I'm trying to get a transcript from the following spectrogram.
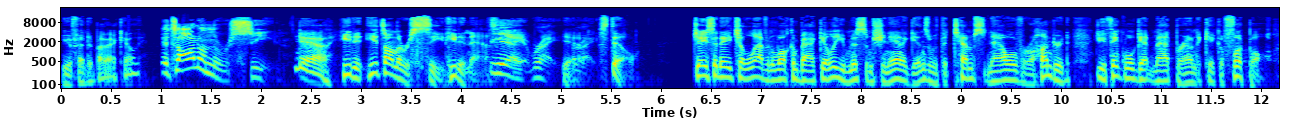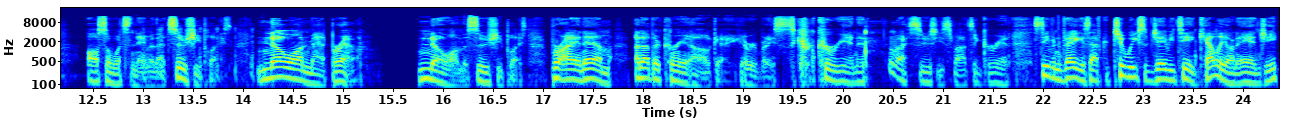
You offended by that, Kelly? It's odd on the receipt. Yeah, he did. It's on the receipt. He didn't ask. Yeah, right. Yeah, right. Still, Jason H11, welcome back, Illy. You missed some shenanigans with the temps now over 100. Do you think we'll get Matt Brown to kick a football? Also, what's the name of that sushi place? No on Matt Brown. No on the sushi place. Brian M, another Korean. Oh, okay. Everybody's Korean and my sushi spot's in Korean. Stephen Vegas, after two weeks of JVT and Kelly on Angie,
